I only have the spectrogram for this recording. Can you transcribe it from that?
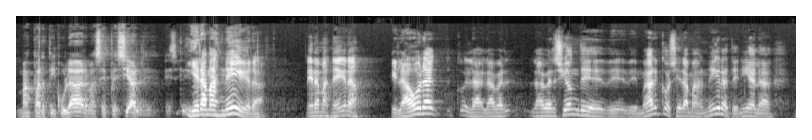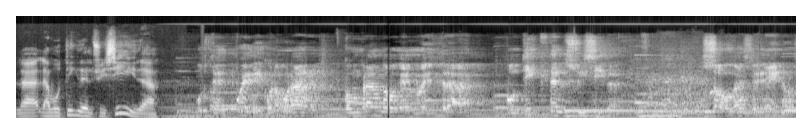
más particular, más especial. este, Y era más negra. ¿Era más negra? Y la obra, la, la ver- la versión de, de- de Marcos era más negra, tenía la, la- la boutique del suicida. Usted puede colaborar comprando nuestra boutique del suicida. Sogas, venenos,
